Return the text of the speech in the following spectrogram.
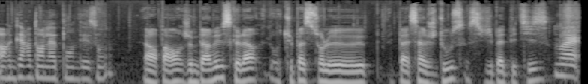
en regardant la pendaison. Alors, pardon, je me permets parce que là, tu passes sur le passage 12, si dis pas de bêtises. Ouais.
